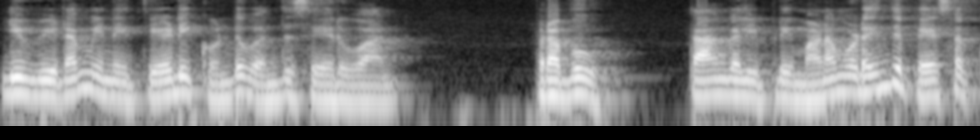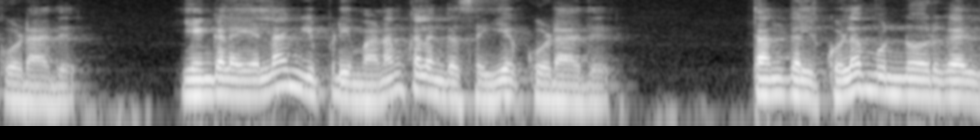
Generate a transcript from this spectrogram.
இவ்விடம் என்னை தேடிக்கொண்டு வந்து சேருவான். பிரபு தாங்கள் இப்படி மனமுடைந்து பேசக்கூடாது. எங்களை எல்லாம் இப்படி மனம் கலங்க செய்யக்கூடாது. தங்கள் குல முன்னோர்கள்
